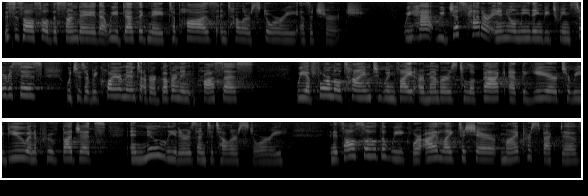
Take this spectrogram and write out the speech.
This is also the Sunday that we designate to pause and tell our story as a church. We, had, we just had our annual meeting between services, which is a requirement of our governance process. We have formal time to invite our members to look back at the year, to review and approve budgets, and new leaders, and to tell our story. And it's also the week where I like to share my perspective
